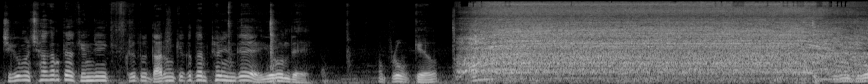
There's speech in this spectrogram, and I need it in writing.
지금은 차 상태가 굉장히 그래도 나름 깨끗한 편인데 요런데 한번 불러볼게요. 이건 지금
